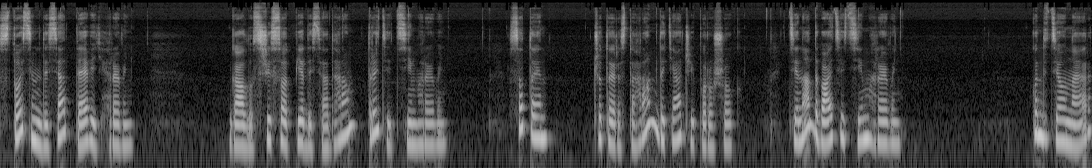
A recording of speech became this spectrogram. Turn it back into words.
179 гривень. Галус 650 г 37 гривень. Сатин 400 г дитячий порошок. Ціна 27 гривень. Кондиціонер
